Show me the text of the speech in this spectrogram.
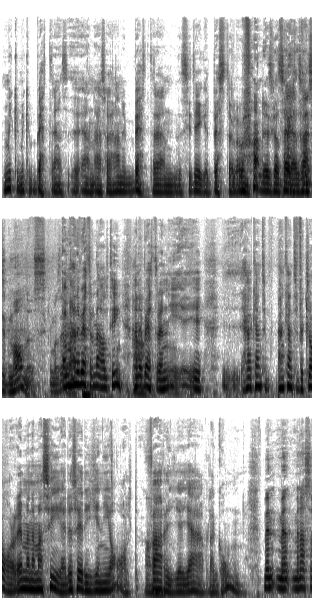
mycket, mycket bättre än, än alltså han är bättre än sitt eget bästa eller vad fan det ska säga. Bättre än sitt manus, kan man säga. Ja, men han är bättre än allting. Han ja. är bättre än... han, kan inte, han kan inte förklara det, men när man ser det så är det genialt. Ja. Varje jävla gång. Men, men, men alltså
